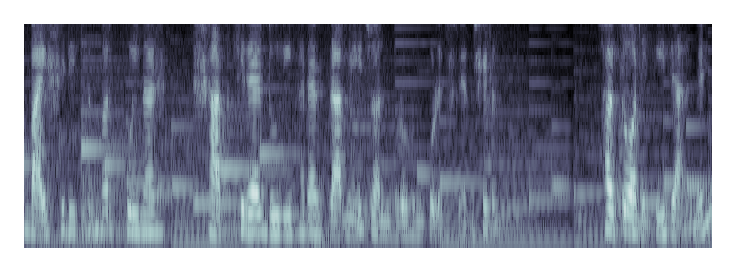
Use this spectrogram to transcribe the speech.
বাইশে ডিসেম্বর খুলনার সাতক্ষীরার দুলিহারার গ্রামে জন্মগ্রহণ করেছিলেন। সেটা হয়তো অনেকেই জানবেন।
